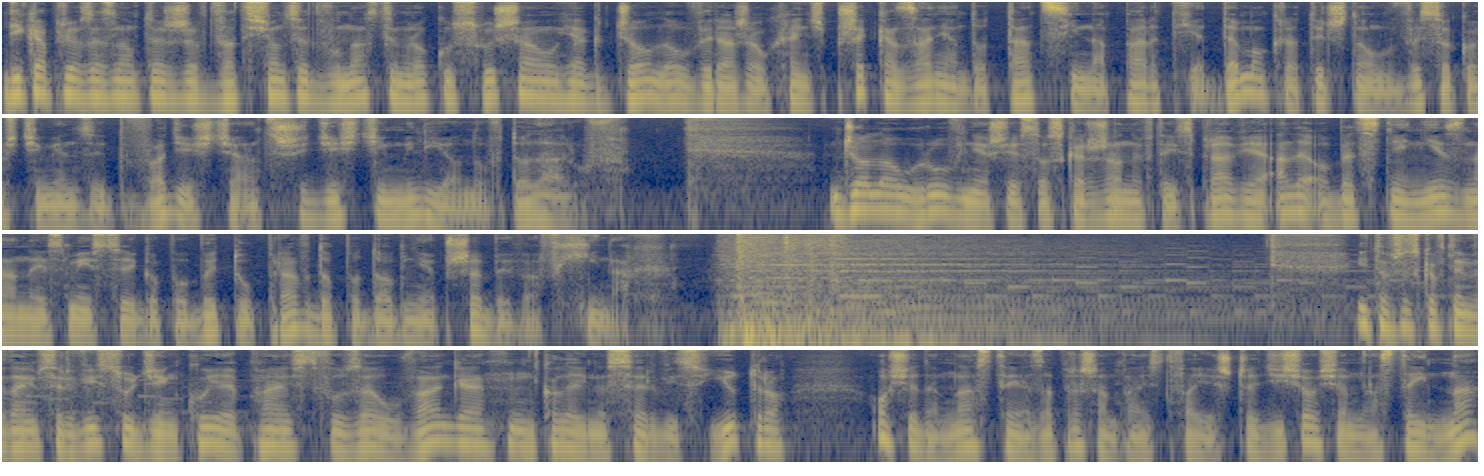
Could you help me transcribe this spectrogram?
DiCaprio zeznał też, że w 2012 roku słyszał, jak Joe wyrażał chęć przekazania dotacji na partię demokratyczną w wysokości między 20 a 30 milionów dolarów. Joe Low również jest oskarżony w tej sprawie, ale obecnie nieznane jest miejsce jego pobytu, prawdopodobnie przebywa w Chinach. I to wszystko w tym wydaniu serwisu. Dziękuję Państwu za uwagę. Kolejny serwis jutro o 17. Ja zapraszam Państwa jeszcze dziś o 18 na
